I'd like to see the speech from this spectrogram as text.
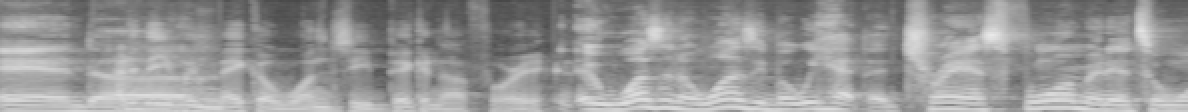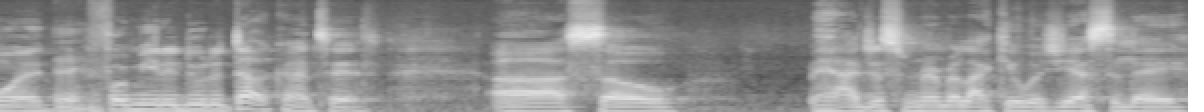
And uh, how did they even make a onesie big enough for you? It wasn't a onesie, but we had to transform it into one for me to do the dunk contest. Uh, so, man, I just remember like it was yesterday.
